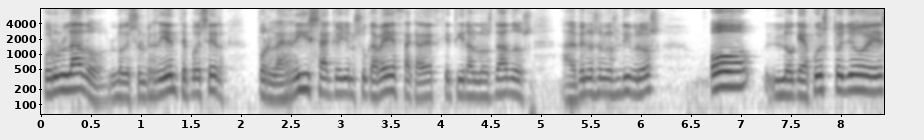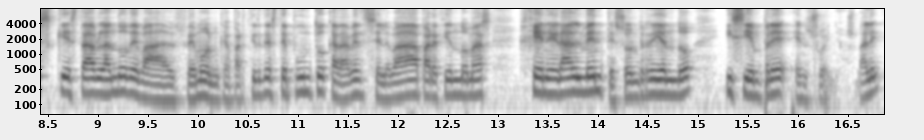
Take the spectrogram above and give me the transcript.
Por un lado, lo de sonriente puede ser por la risa que oye en su cabeza cada vez que tiran los dados, al menos en los libros, o lo que apuesto yo es que está hablando de Balcemón, que a partir de este punto cada vez se le va apareciendo más generalmente sonriendo y siempre en sueños, ¿vale?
